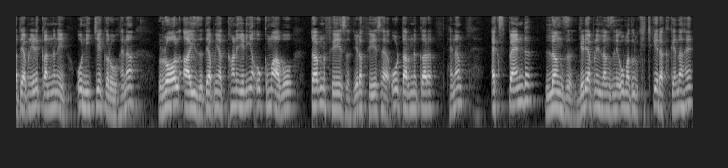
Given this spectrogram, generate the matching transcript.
ਅਤੇ ਆਪਣੇ ਜਿਹੜੇ ਕੰਨ ਨੇ, ਉਹ ਨੀਚੇ ਕਰੋ, ਹੈ ਨਾ? ਰੋਲ ਆਈਜ਼ ਤੇ ਆਪਣੀਆਂ ਅੱਖਾਂ ਨੇ ਜਿਹੜੀਆਂ, ਉਹ ਘੁਮਾਵੋ। ਟਰਨ ਫੇਸ ਜਿਹੜਾ ਫੇਸ ਹੈ, ਉਹ ਟਰਨ ਕਰ, ਹੈ ਨਾ? ਐਕਸਪੈਂਡ ਲੰਗਸ ਜਿਹੜੇ ਆਪਣੇ ਲੰਗਸ ਨੇ, ਉਹ ਮਤਲਬ ਖਿੱਚ ਕੇ ਰੱਖ, ਕਹਿੰਦਾ ਹੈ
